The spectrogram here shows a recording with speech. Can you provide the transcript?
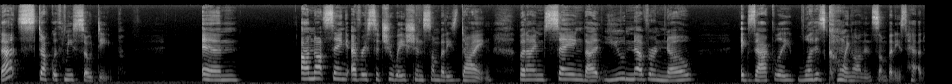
that stuck with me so deep and I'm not saying every situation somebody's dying, but I'm saying that you never know exactly what is going on in somebody's head.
